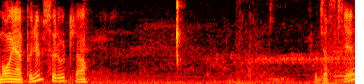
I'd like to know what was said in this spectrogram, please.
Bon, il est un peu nul ce loot là. Faut dire ce qui est.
